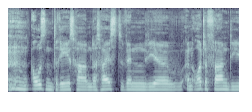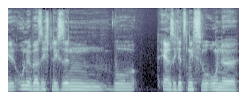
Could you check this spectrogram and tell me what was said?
Außendrehs haben. Das heißt, wenn wir an Orte fahren, die unübersichtlich sind, wo er sich jetzt nicht so ohne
